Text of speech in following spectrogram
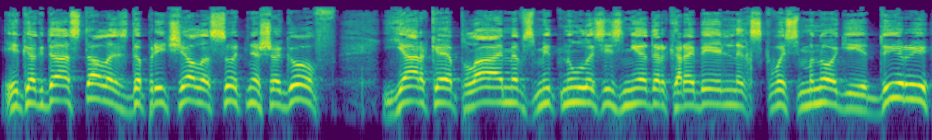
и когда осталось до причала сотня шагов, яркое пламя взметнулось из недр корабельных сквозь многие дыры,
